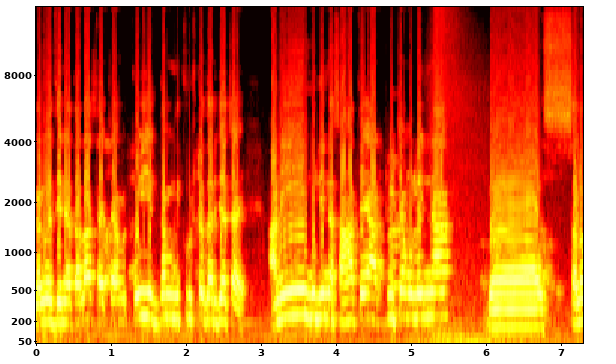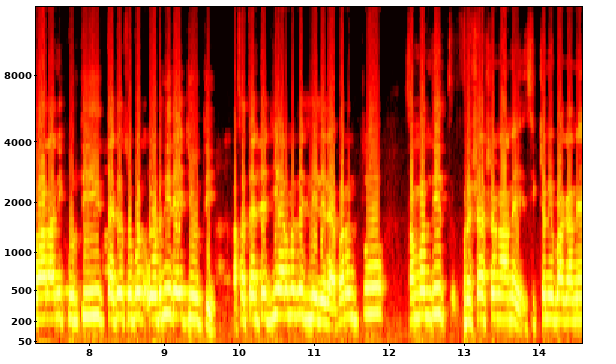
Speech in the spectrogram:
गणवेश देण्यात आला त्याच्या तोही एकदम निकृष्ट दर्जाचा आहे. आणि मुलींना सहा ते आठवीच्या मुलींना सलवार आणि कुर्ती त्याच्यासोबत ओढणी द्यायची होती असं त्यांच्या जी आर मध्येच लिहिलेलं आहे. परंतु संबंधित प्रशासनाने शिक्षण विभागाने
